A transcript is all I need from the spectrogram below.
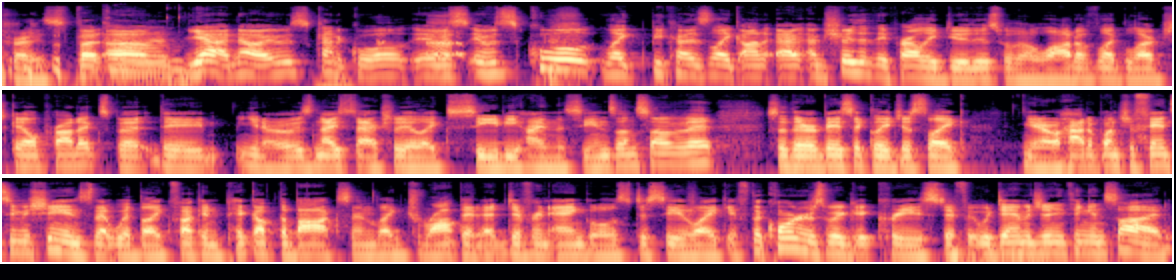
Christ. But um, yeah, no, it was kind of cool. It was it was cool, like because like on I, I'm sure that they probably do this with a lot of like large scale products, but they you know it was nice to actually like see behind the scenes on some of it. So they were basically just like you know had a bunch of fancy machines that would like fucking pick up the box and like drop it at different angles to see like if the corners would get creased if it would damage anything inside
